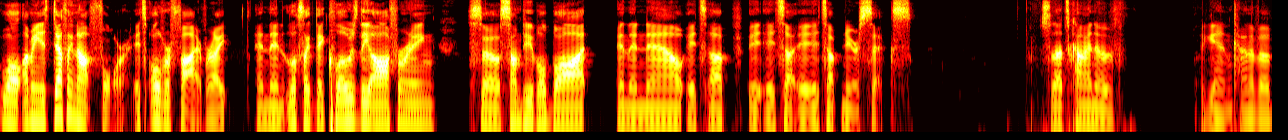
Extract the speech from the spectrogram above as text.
well, I mean, it's definitely not four. It's over five, right? And then it looks like they closed the offering, so some people bought, and then now it's up it's uh, it's up near six. So that's kind of again kind of a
